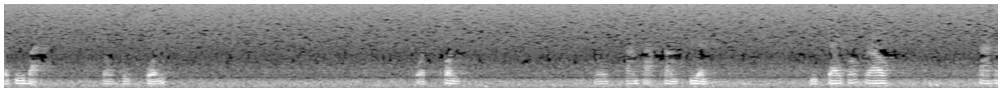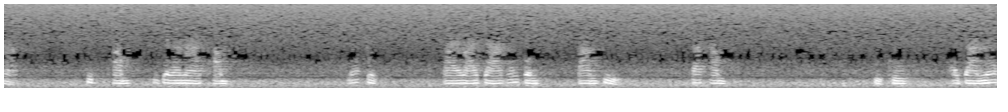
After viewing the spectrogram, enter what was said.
ปฏิบัติต้องฝึกฝนอดทนในความผาความเพียรจิตใจของเราถ้าหากคิดทำพิจารณาทำ และฝึกกายวาจาของตนตามที่จะทำที่ครูอาจารย์แนะ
